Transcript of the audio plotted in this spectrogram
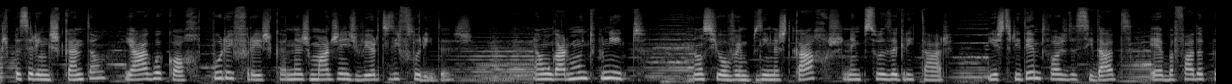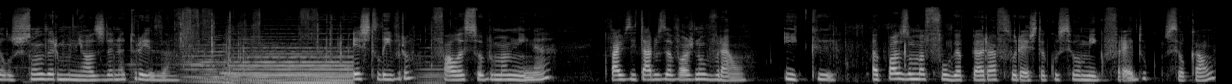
Os passarinhos cantam e a água corre pura e fresca nas margens verdes e floridas. É um lugar muito bonito. Não se ouvem buzinas de carros nem pessoas a gritar, e a estridente voz da cidade é abafada pelos sons harmoniosos da natureza. Este livro fala sobre uma menina que vai visitar os avós no verão e que, após uma fuga para a floresta com o seu amigo Fred, o seu cão,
